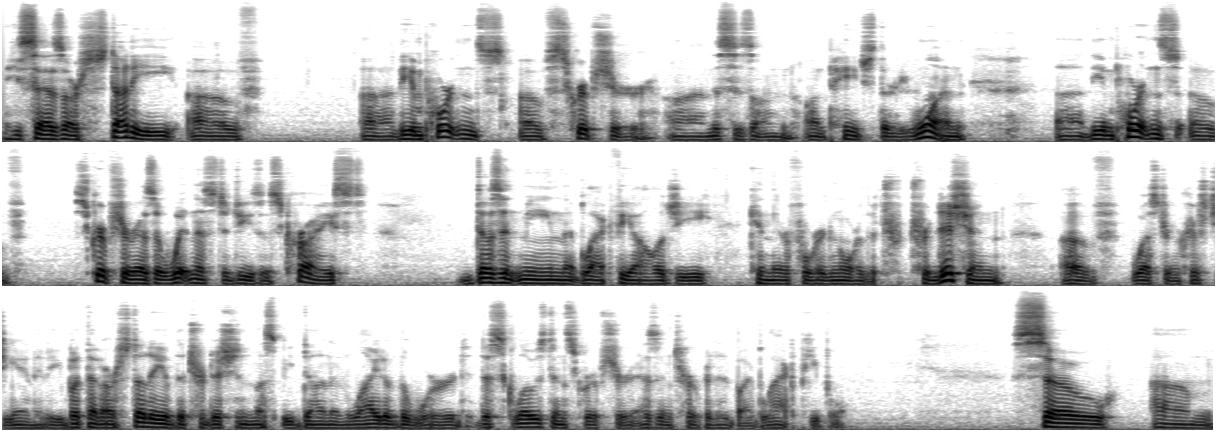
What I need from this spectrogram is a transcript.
he says our study of uh, the importance of Scripture. Uh, this is on on page thirty one. Uh, the importance of Scripture as a witness to Jesus Christ doesn't mean that black theology can therefore ignore the tr- tradition of Western Christianity, but that our study of the tradition must be done in light of the word disclosed in Scripture as interpreted by black people. So, um,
